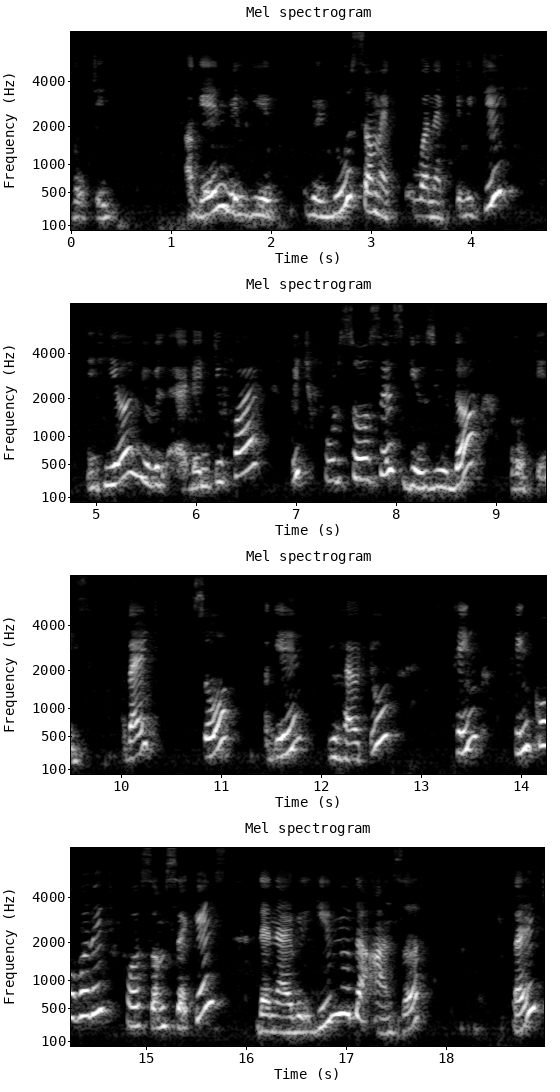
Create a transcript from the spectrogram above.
protein. Again we'll give we'll do some act one activity. Here you will identify which food sources gives you the proteins. Right? So again you have to think think over it for some seconds then I will give you the answer right?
